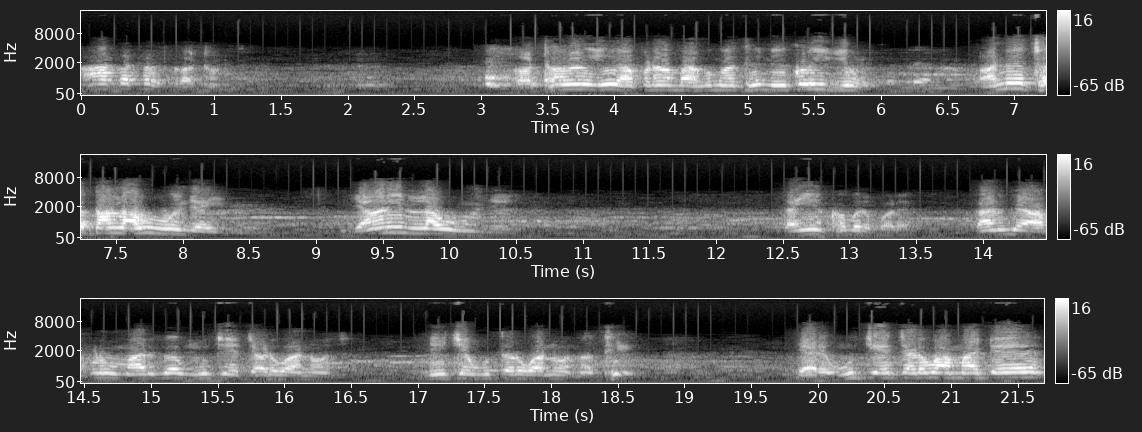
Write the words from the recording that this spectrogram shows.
આ કઠણ. કઠણ. કઠણ એ આપણા ભાગમાંથી નીકળી ગયું. અને છતાં લાવવું જોઈએ જાણીને લાવવું જોઈએ. કઈ ખબર પડે. કારણ કે આપણો માર્ગ ઊંચે ચડવાનો છે. નીચે ઉતરવાનો નથી. ત્યારે ઊંચે ચડવા માટે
